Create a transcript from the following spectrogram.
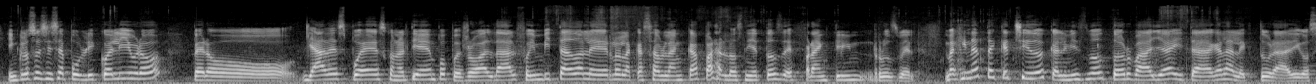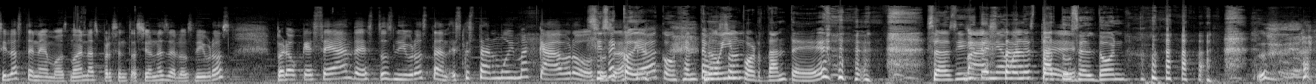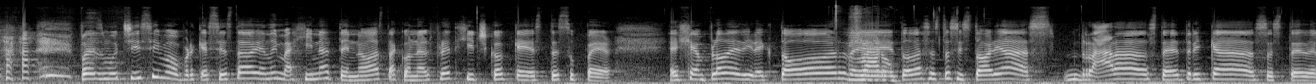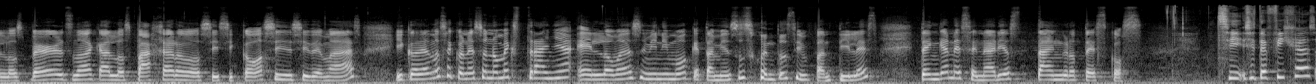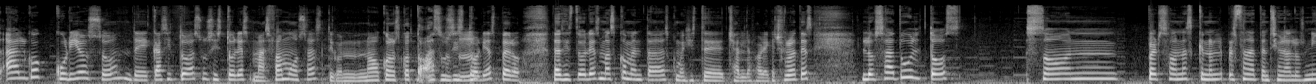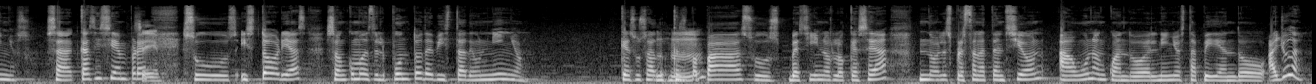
Incluso sí se publicó el libro, pero ya después, con el tiempo, pues Roald Dahl fue invitado a leerlo a la Casa Blanca para los nietos de Franklin Roosevelt. Imagínate qué chido que el mismo autor vaya y te haga la lectura. Digo, sí los tenemos, ¿no? En las presentaciones de los libros, pero que sean de estos libros tan, es que están muy macabros. Sí se codiaba con gente muy importante, ¿eh? o sea, sí, sí tenía buen estatus el don. pues muchísimo, porque sí estaba viendo, imagínate, ¿no? Hasta con Alfred Hitchcock, que este súper ejemplo de director de todas estas historias raras, tétricas, este, de los birds, ¿no? Acá los pájaros y psicosis y demás. Y codeándose con eso, no me extraña en lo más mínimo que también sus cuentos infantiles tengan escenarios tan grotescos. Si, si te fijas, algo curioso de casi todas sus historias más famosas, digo, no conozco todas sus historias, pero las historias más comentadas, como dijiste, Charlie Fábrica de Chocolates, los adultos son personas que no le prestan atención a los niños. O sea, casi siempre sus historias son como desde el punto de vista de un niño. Que sus, que sus papás, sus vecinos, lo que sea, no les prestan atención, aún cuando el niño está pidiendo ayuda.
